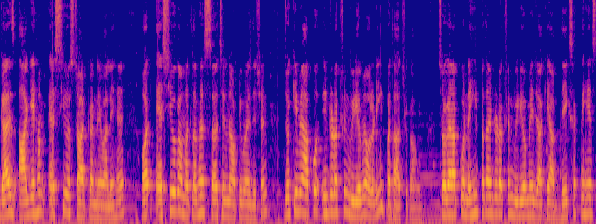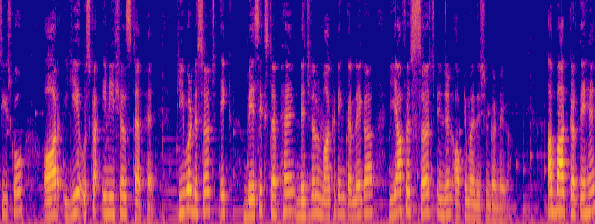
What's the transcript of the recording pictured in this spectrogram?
guys आगे हम एस स्टार्ट e करने वाले हैं और एस e का मतलब है सर्च इंजन ऑप्टिमाइजेशन जो कि मैं आपको इंट्रोडक्शन वीडियो में ऑलरेडी बता चुका हूँ। सो so, अगर आपको नहीं पता इंट्रोडक्शन वीडियो में जाके आप देख सकते हैं इस चीज़ को और ये उसका इनिशियल स्टेप है। कीवर्ड रिसर्च एक बेसिक स्टेप है डिजिटल मार्केटिंग करने का या फिर सर्च इंजन ऑप्टिमाइजेशन करने का। अब बात करते हैं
